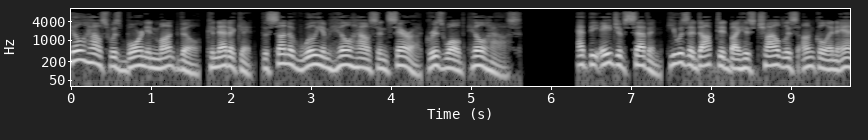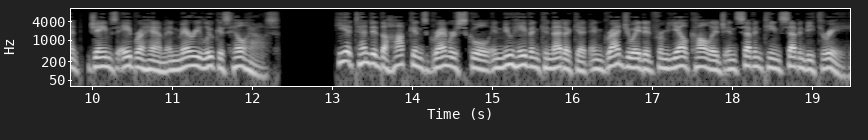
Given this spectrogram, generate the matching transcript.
Hillhouse was born in Montville, Connecticut, the son of William Hillhouse and Sarah Griswold Hillhouse. At the age of seven, he was adopted by his childless uncle and aunt, James Abraham and Mary Lucas Hillhouse. He attended the Hopkins Grammar School in New Haven, Connecticut and graduated from Yale College in 1773.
